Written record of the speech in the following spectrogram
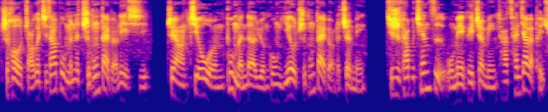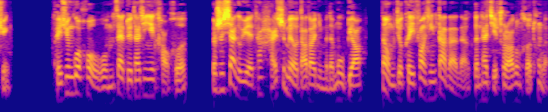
之后找个其他部门的职工代表列席，这样既有我们部门的员工，也有职工代表的证明，即使他不签字，我们也可以证明他参加了培训。培训过后，我们再对他进行考核，要是下个月他还是没有达到你们的目标。那我们就可以放心大胆的跟他解除劳动合同了。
